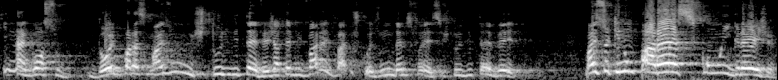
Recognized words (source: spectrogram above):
Que negócio doido, parece mais um estúdio de TV. Já teve várias, várias coisas. Um deles foi esse, estúdio de TV. Mas isso aqui não parece como uma igreja.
